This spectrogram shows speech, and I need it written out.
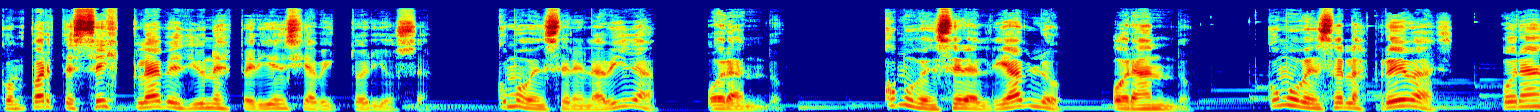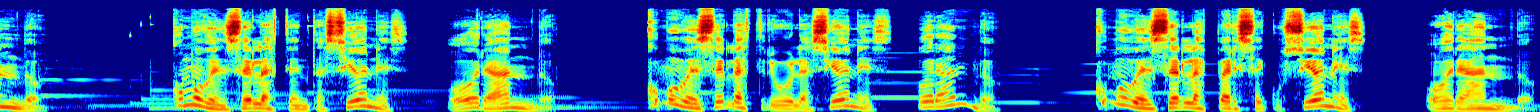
comparte seis claves de una experiencia victoriosa. ¿Cómo vencer en la vida? Orando. ¿Cómo vencer al diablo? Orando. ¿Cómo vencer las pruebas? Orando. ¿Cómo vencer las tentaciones? Orando. ¿Cómo vencer las tribulaciones? Orando. ¿Cómo vencer las persecuciones? Orando.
